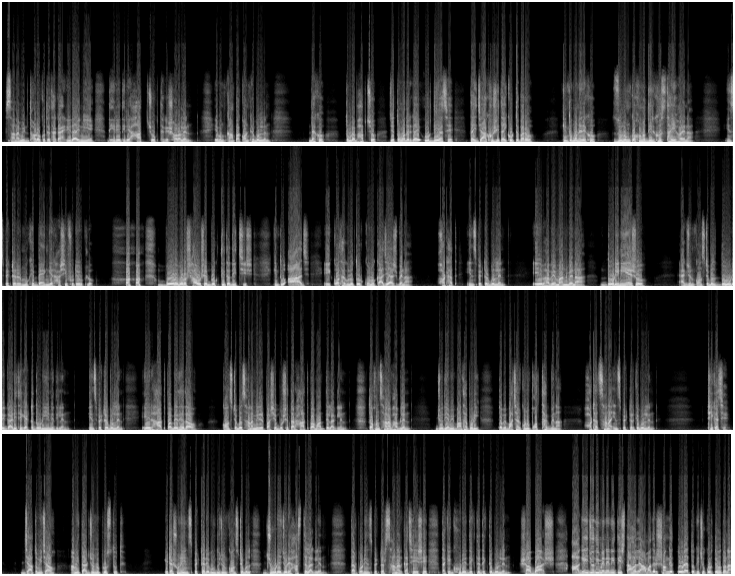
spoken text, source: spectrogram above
সানামির ধড়কতে থাকা হৃদয় নিয়ে ধীরে ধীরে হাত চোখ থেকে সরালেন এবং কাঁপা কণ্ঠে বললেন, দেখো, তোমরা ভাবছ যে তোমাদের গায়ে উর্দি আছে, তাই যা খুশি তাই করতে পারো? কিন্তু মনে রেখো, জুলুম কখনো দীর্ঘস্থায়ী হয় না। ইন্সপেক্টরের মুখে ব্যঙ্গের হাসি ফুটে উঠল। বড় বড় সাহসের বক্তৃতা দিচ্ছিস। কিন্তু আজ এই কথাগুলো তোর কোনো কাজে আসবে না। হঠাৎ ইন্সপেক্টর বললেন, এভাবে মানবে না। দড়ি নিয়ে এসো। একজন কনস্টেবল দৌড়ে গাড়ি থেকে একটা দড়ি এনে দিলেন। ইন্সপেক্টর বললেন, এর হাত পা বেঁধে দাও। কনস্টেবল সানামিরের পাশে বসে তার হাত পা বাঁধতে লাগলেন। তখন সানা ভাবলেন, যদি আমি বাঁধা পড়ি, তবে বাঁচার কোনো পথ থাকবে না। হঠাৎ সানা ইন্সপেক্টরকে বললেন, ঠিক আছে, যা তুমি চাও, আমি তার জন্য প্রস্তুত। এটা শুনে ইন্সপেক্টর এবং দুজন কনস্টেবল জোরে জোরে হাসতে লাগলেন। তারপর ইন্সপেক্টর সানার কাছে এসে তাকে ঘুরে দেখতে দেখতে বললেন সাব্বাস আগেই যদি মেনে নিতিস তাহলে আমাদের সঙ্গে তোর এত কিছু করতে হতো না।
